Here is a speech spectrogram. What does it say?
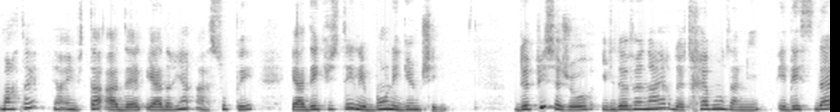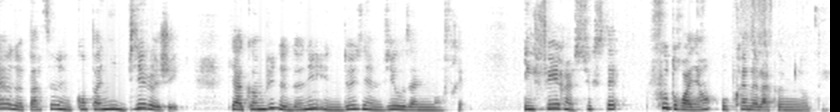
Martin invita Adèle et Adrien à souper et à déguster les bons légumes chez lui. Depuis ce jour, ils devenèrent de très bons amis et décidèrent de partir une compagnie biologique qui a comme but de donner une deuxième vie aux aliments frais. Ils firent un succès foudroyant auprès de la communauté.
